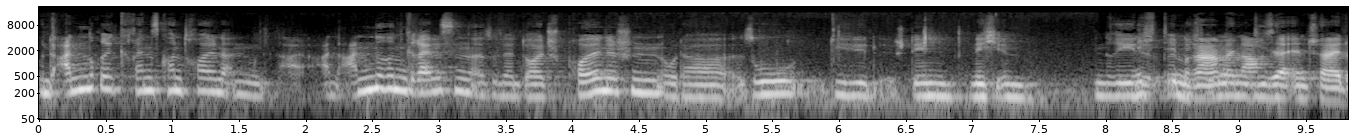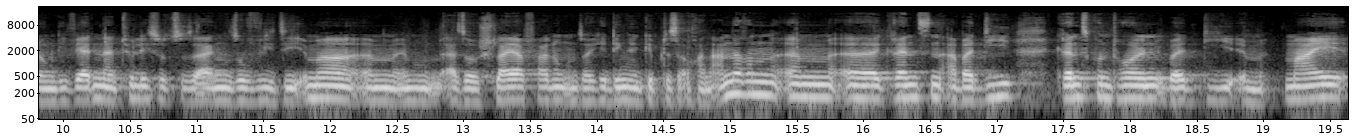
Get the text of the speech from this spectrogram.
und andere Grenzkontrollen an, an anderen Grenzen, also der deutsch-polnischen oder so, die stehen nicht in, in Rede. Nicht im nicht Rahmen dieser Entscheidung. Die werden natürlich sozusagen, so wie sie immer, ähm, im, also Schleierfahndung und solche Dinge gibt es auch an anderen ähm, äh, Grenzen, aber die Grenzkontrollen, über die im Mai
